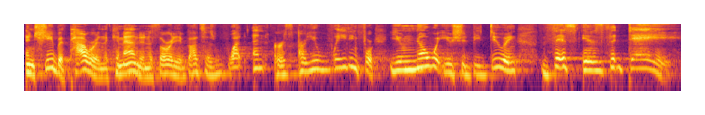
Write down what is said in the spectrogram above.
And she, with power and the command and authority of God, says, What on earth are you waiting for? You know what you should be doing. This is the day.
